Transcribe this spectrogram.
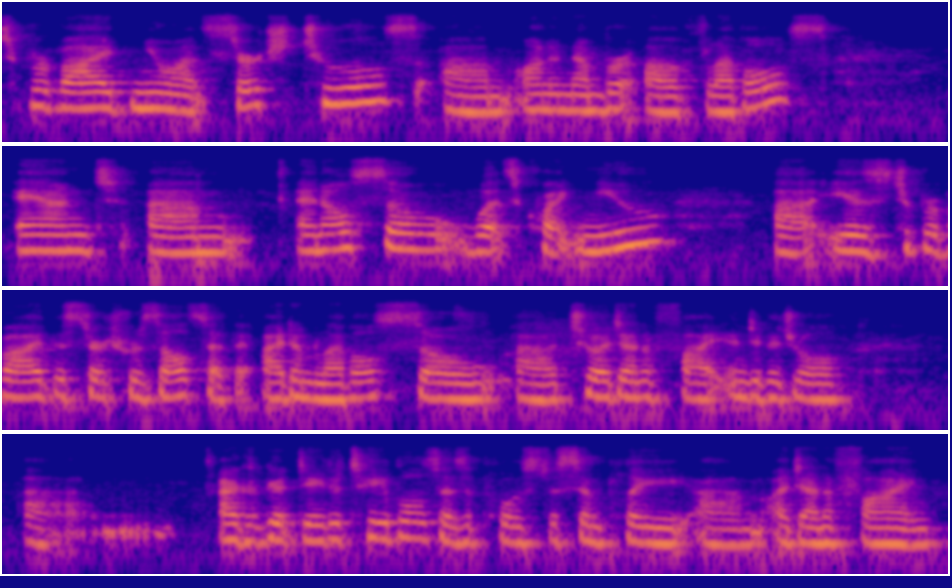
to provide nuanced search tools um, on a number of levels. And, um, and also what's quite new uh, is to provide the search results at the item level. So uh, to identify individual um, aggregate data tables as opposed to simply um, identifying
